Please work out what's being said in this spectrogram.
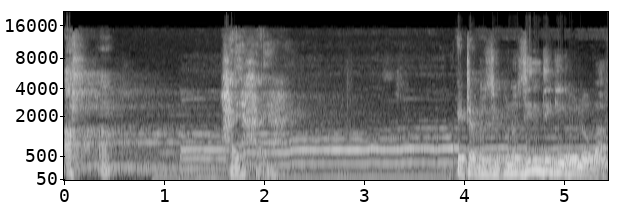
আহ! হায় হায় হায়। এটা বুঝি কোনো জিন্দিগি হলো, বাপ?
